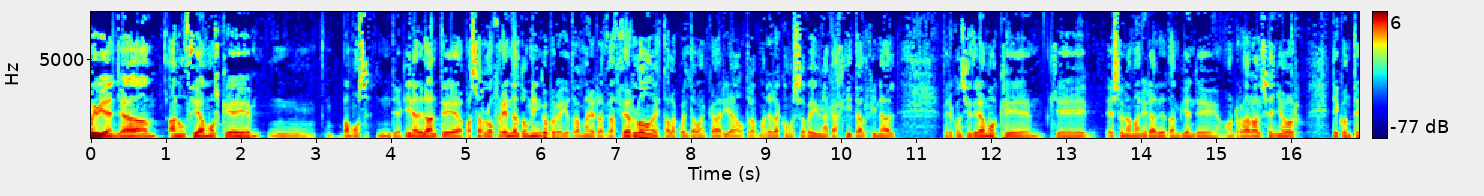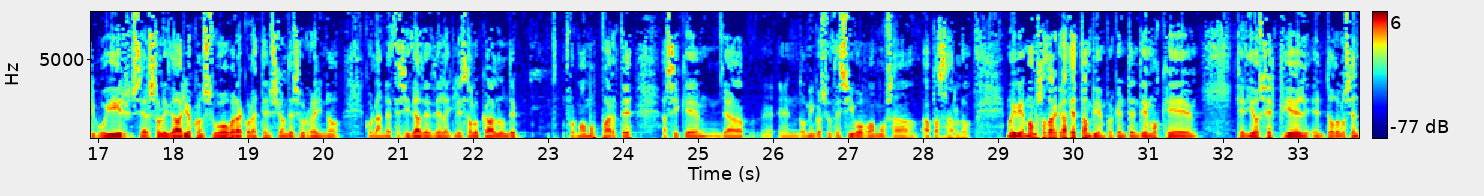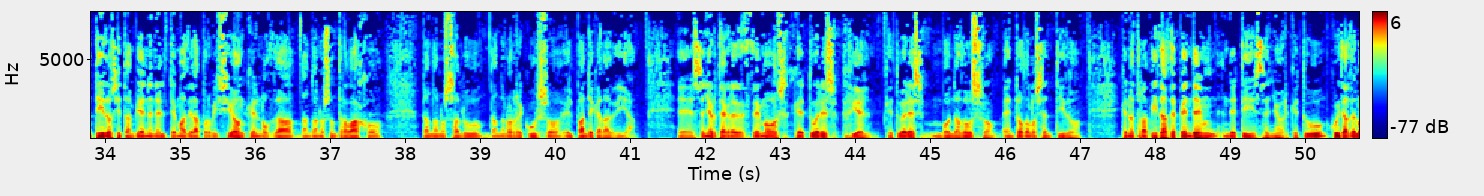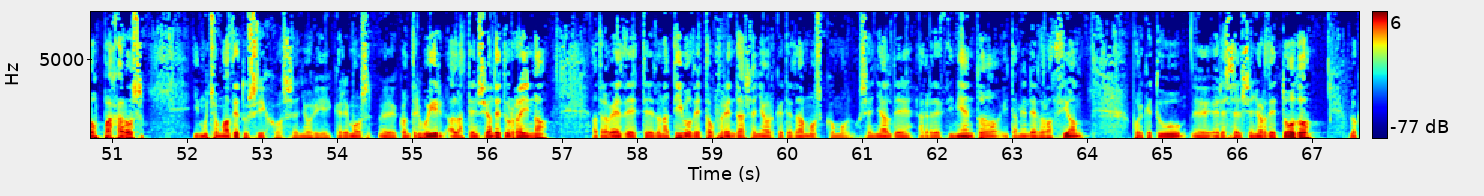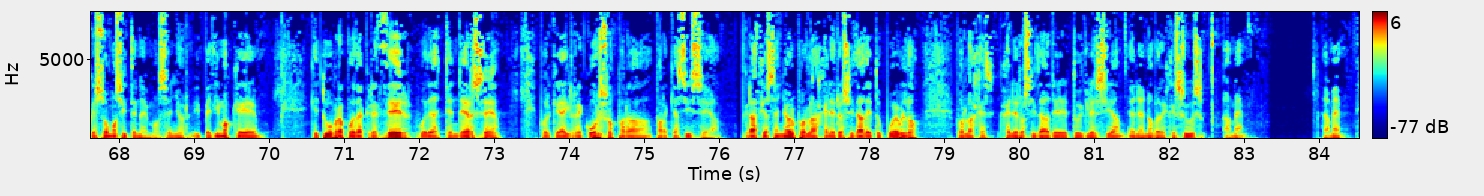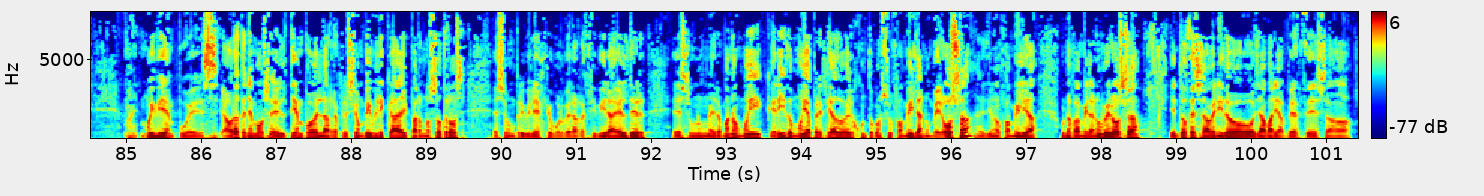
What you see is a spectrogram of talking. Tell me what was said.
Muy bien, ya anunciamos que mm, vamos de aquí en adelante a pasar la ofrenda el domingo, pero hay otras maneras de hacerlo. Está la cuenta bancaria, otras maneras, como sabéis, una cajita al final. Pero consideramos que, que es una manera de, también de honrar al Señor, de contribuir, ser solidarios con su obra, con la extensión de su reino, con las necesidades de la iglesia local, donde formamos parte, así que ya eh, en domingos sucesivos vamos a, pasarlo. Muy bien, vamos a dar gracias también, porque entendemos que, Dios es fiel en todos los sentidos y también en el tema de la provisión que Él nos da, dándonos un trabajo, dándonos salud, dándonos recursos, el pan de cada día. Eh, Señor, te agradecemos que tú eres fiel, que tú eres bondadoso en todos los sentidos, que nuestras vidas dependen de ti, Señor, que tú cuidas de los pájaros y mucho más de tus hijos, Señor. Y queremos eh, contribuir a la extensión de tu reino a través de este donativo, de esta ofrenda, Señor, que te damos como señal de agradecimiento y también de adoración, porque tú eh, eres el Señor de todo lo que somos y tenemos, Señor. Y pedimos que, que tu obra pueda crecer, pueda extenderse, porque hay recursos para, para que así sea. Gracias, Señor, por la generosidad de tu pueblo por la generosidad de tu iglesia. En el nombre de Jesús. Amén. Amén. Muy bien, pues ahora tenemos el tiempo en la reflexión bíblica y para nosotros es un privilegio volver a recibir a Elder. Es un hermano muy querido, muy apreciado, él junto con su familia numerosa, eh, una familia, una familia numerosa, y entonces ha venido ya varias veces a,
